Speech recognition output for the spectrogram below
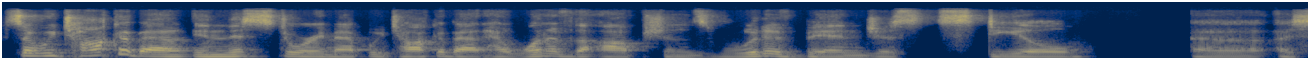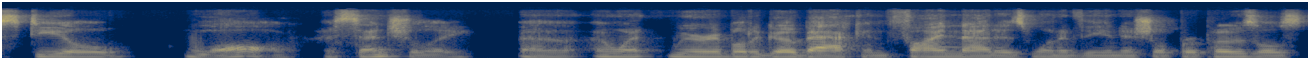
So we talk about in this story map, we talk about how one of the options would have been just steel, uh, a steel wall, essentially. Uh, I went, we were able to go back and find that as one of the initial proposals.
